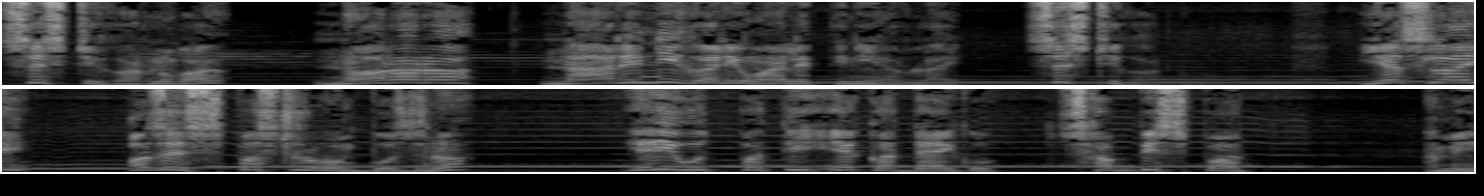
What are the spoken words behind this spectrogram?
सृष्टि गर्नुभयो। नर र नारिनी गरी उहाँले तिनीहरूलाई सृष्टि गर्नुभयो। यसलाई अझ स्पष्ट रूपमा बुझ्न यही उत्पत्ति एक अध्यायको छब्बिस पद हामी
